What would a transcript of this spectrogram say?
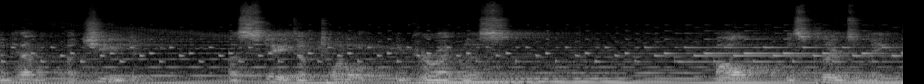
and have achieved a state of total incorrectness, all is clear to me.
